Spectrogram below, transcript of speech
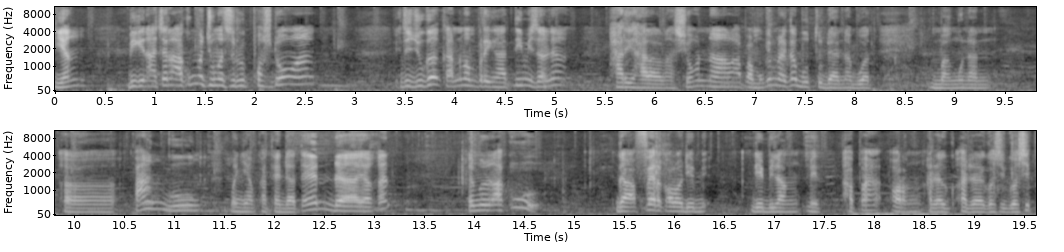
yang bikin acara. Aku mah cuma suruh post doang. Itu juga karena memperingati misalnya Hari Halal Nasional. Apa mungkin mereka butuh dana buat pembangunan eh, panggung, menyiapkan tenda-tenda, ya kan? Dan menurut aku nggak fair kalau dia dia bilang apa orang ada ada gosip-gosip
